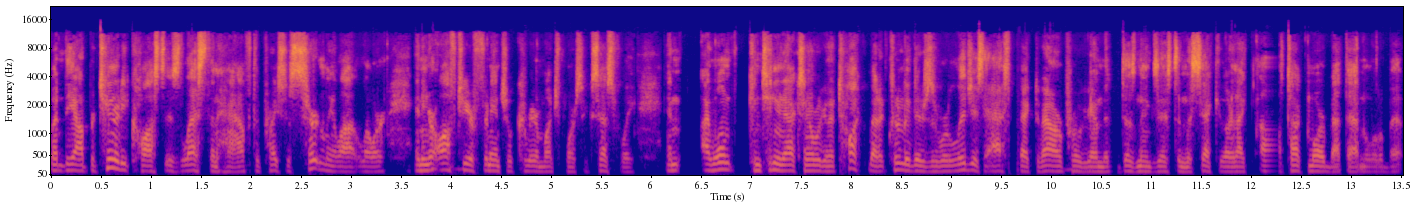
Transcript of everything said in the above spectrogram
but the opportunity cost is less than half. The price is certainly a lot lower, and you're off to your financial career much more successfully. And I won't continue next. I know we're going to talk about it. Clearly, there's a religious aspect of our program that doesn't exist in the secular, and I, will talk more about that in a little bit.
